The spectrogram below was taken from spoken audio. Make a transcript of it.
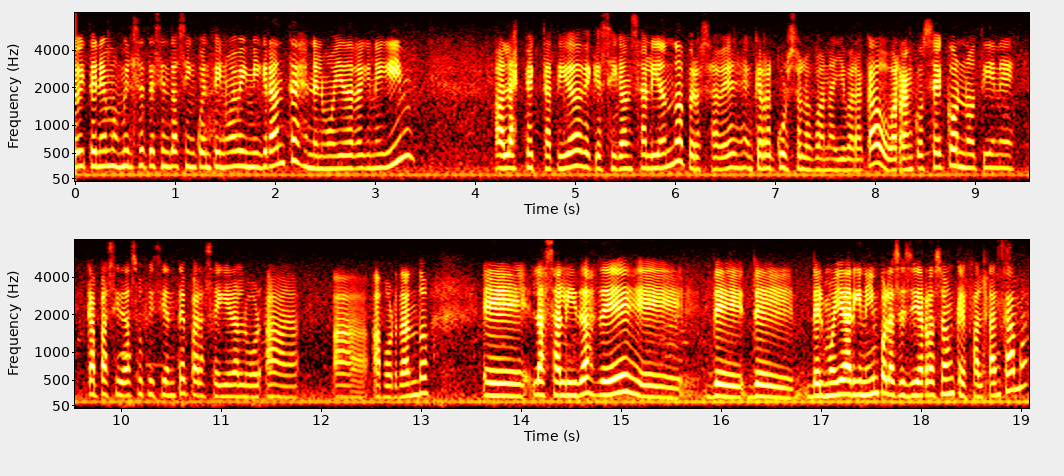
hoy tenemos 1.759 inmigrantes en el muelle de Arguineguín a la expectativa de que sigan saliendo, pero saber en qué recursos los van a llevar a cabo. Barranco Seco no tiene capacidad suficiente para seguir abordando eh, las salidas eh, del muelle de Arguineguín por la sencilla razón que faltan camas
